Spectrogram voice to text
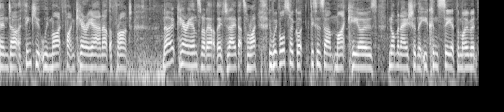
And uh, I think you, we might find Kerry Ann out the front. No, Kerry Ann's not out there today. That's all right. We've also got this is um, Mike Keogh's nomination that you can see at the moment,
